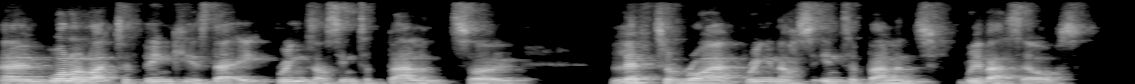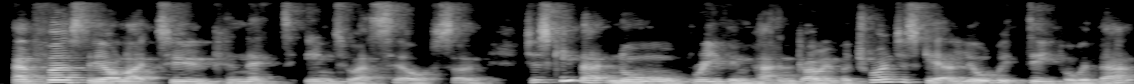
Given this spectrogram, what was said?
And what I like to think is that it brings us into balance. So left to right, bringing us into balance with ourselves. And firstly, I like to connect into ourselves. So just keep that normal breathing pattern going, but try and just get a little bit deeper with that.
